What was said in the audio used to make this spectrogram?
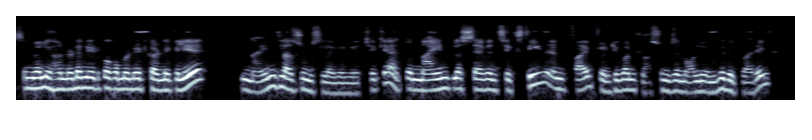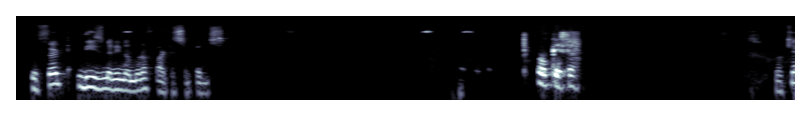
सिमिलरली 108 को अकोमोडेट करने के लिए नाइन क्लासरूम्स लगेंगे ठीक है? तो nine plus seven sixteen and five twenty one classrooms in all you will be requiring to fit these many number of participants okay sir okay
